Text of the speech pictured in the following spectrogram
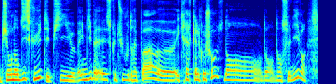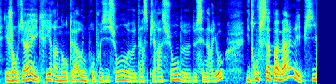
Et puis on en discute, et puis euh, bah, il me dit bah, Est-ce que tu voudrais pas euh, écrire quelque chose dans, ce livre? Et j'en viens à écrire un encart, une proposition euh, d'inspiration de, scénario. Il trouve ça pas mal, et puis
